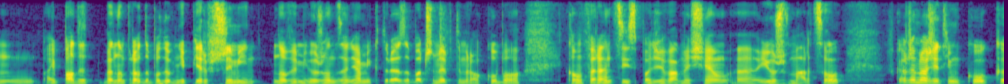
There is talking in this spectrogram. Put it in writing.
Mm, iPady będą prawdopodobnie pierwszymi nowymi urządzeniami, które zobaczymy w tym roku, bo konferencji spodziewamy się e, już w marcu. W każdym razie Tim Cook e,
